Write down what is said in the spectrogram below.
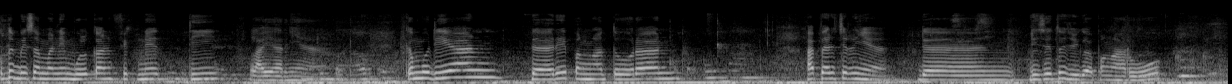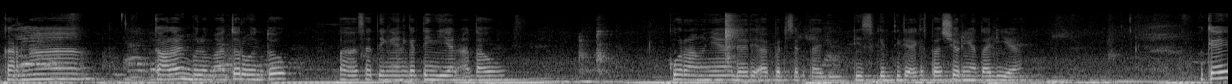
itu bisa menimbulkan fignet di layarnya. Kemudian dari pengaturan aperture-nya dan di situ juga pengaruh karena kalian belum atur untuk uh, settingan ketinggian atau kurangnya dari aperture tadi di segitiga exposure-nya tadi ya. Oke okay.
